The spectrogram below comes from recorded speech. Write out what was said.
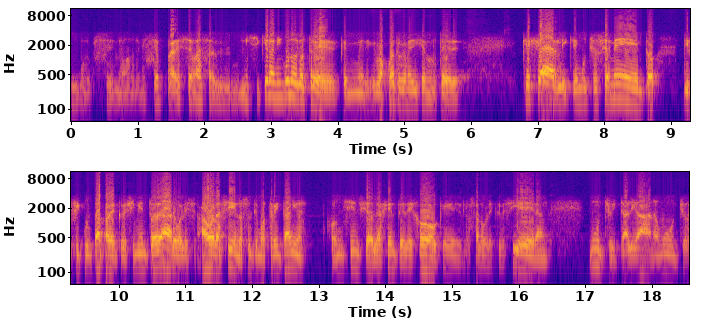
no, no, se parece más al, ni siquiera a ninguno de los tres, que me- los cuatro que me dijeron ustedes. Que Herli, que mucho cemento, dificultad para el crecimiento de árboles. Ahora sí, en los últimos 30 años, conciencia de la gente dejó que los árboles crecieran. Mucho italiano, mucho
